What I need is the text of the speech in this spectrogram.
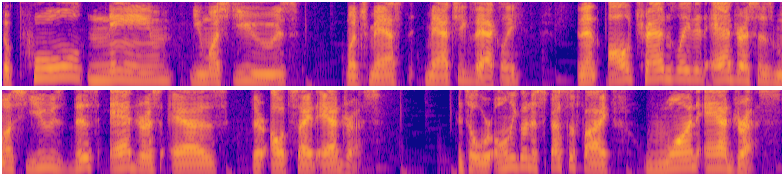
the pool name you must use must match, match exactly. And then all translated addresses must use this address as their outside address. And so we're only going to specify one address.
